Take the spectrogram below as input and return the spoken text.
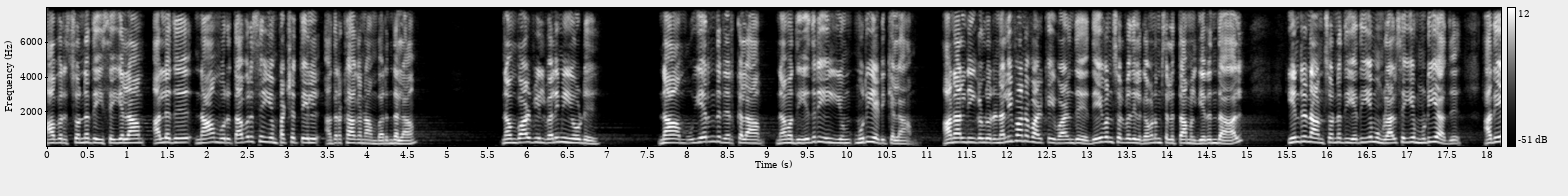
அவர் சொன்னதை செய்யலாம் அல்லது நாம் ஒரு தவறு செய்யும் பட்சத்தில் அதற்காக நாம் வருந்தலாம். நம் வாழ்வில் வலிமையோடு நாம் உயர்ந்து நிற்கலாம் நமது எதிரியையும் முறியடிக்கலாம். ஆனால் நீங்கள் ஒரு நலிவான வாழ்க்கை வாழ்ந்து தேவன் சொல்வதில் கவனம் செலுத்தாமல் இருந்தால் இன்று நான் சொன்னது எதையும் உங்களால் செய்ய முடியாது. அதே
